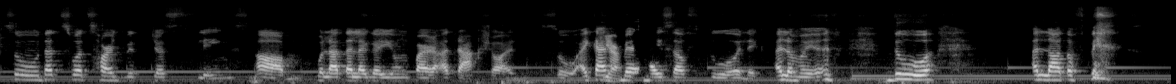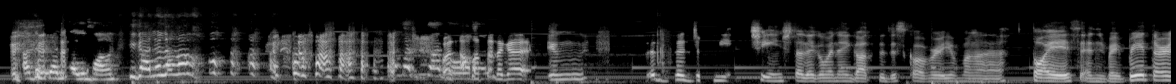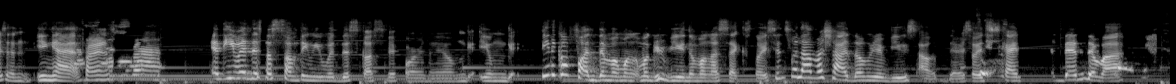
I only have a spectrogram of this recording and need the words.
So, that's what's hard with just flings. Um, wala talaga yung para attraction. So, I can't yeah. bear myself to, like, alam mo yun, do a lot of things. Other than down, higa na lang ako. But ako talaga, yung the, journey changed talaga when I got to discover yung mga toys and vibrators and yun nga, parang, ah. and even this was something we would discuss before na yung, yung hindi ko fun din mag, mag-review ng mga sex toys since wala masyadong reviews out there. So it's kind of, then, di ba?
